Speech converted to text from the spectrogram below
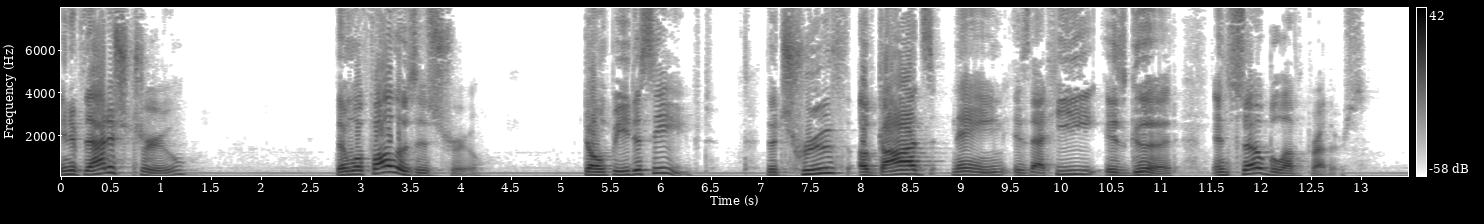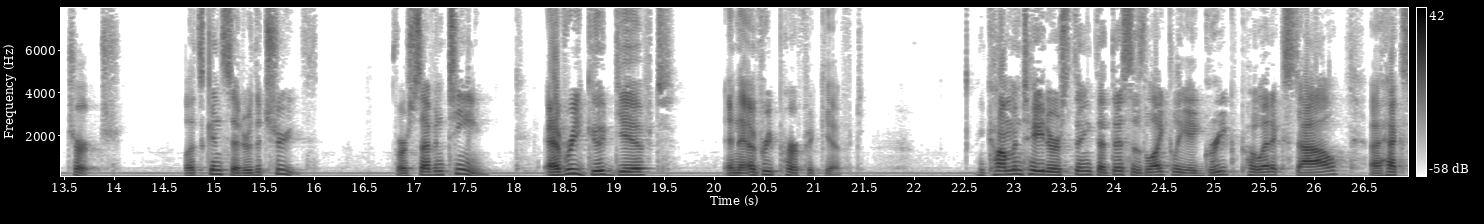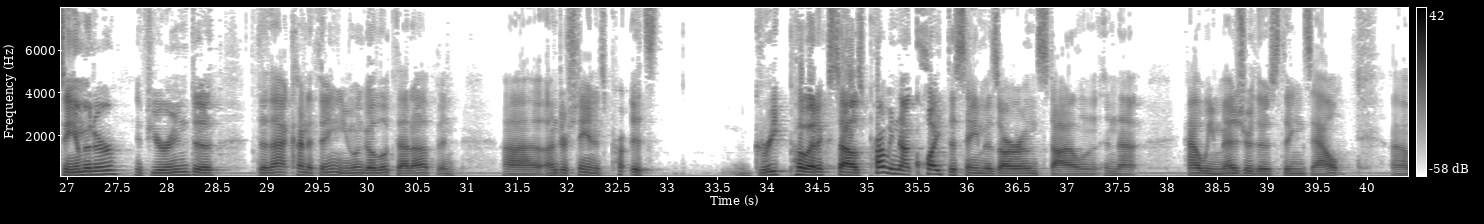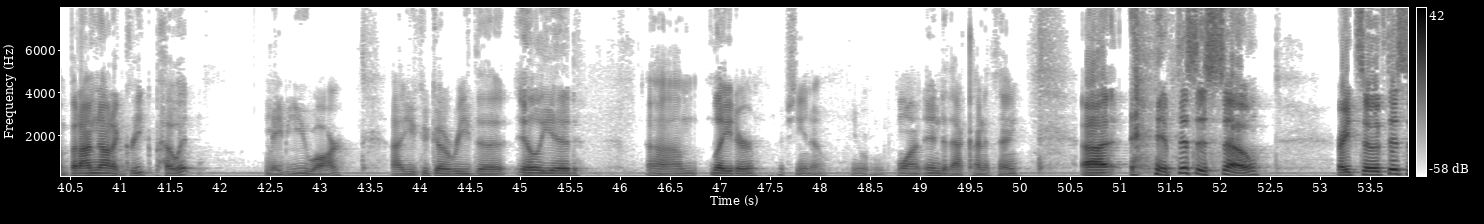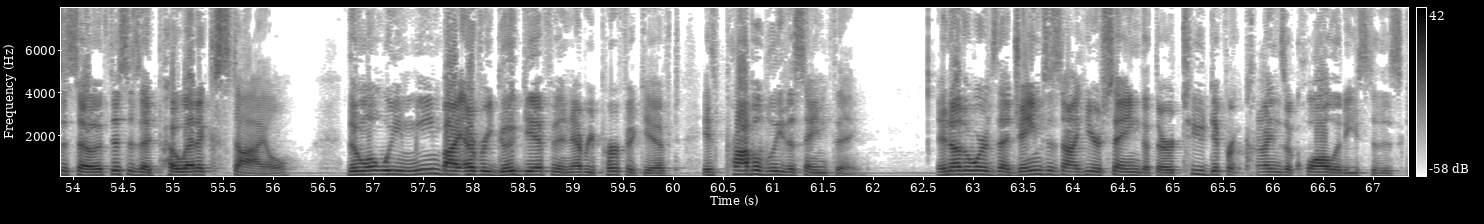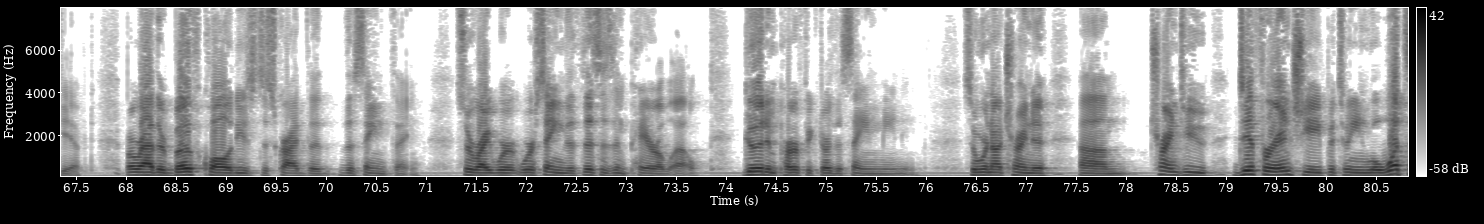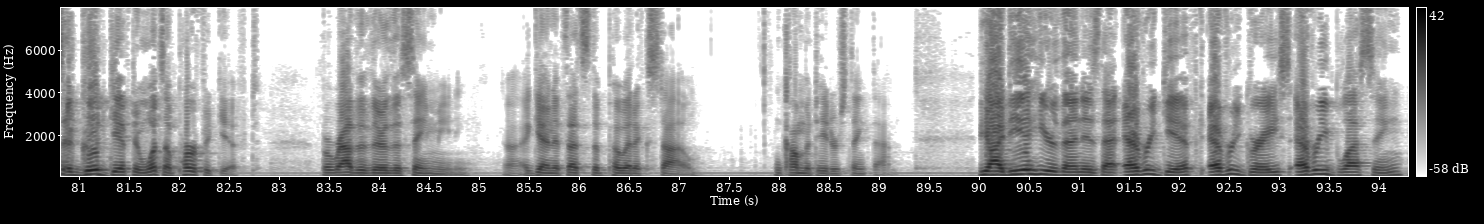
And if that is true, then what follows is true. Don't be deceived. The truth of God's name is that He is good. And so, beloved brothers, church, let's consider the truth. Verse 17 Every good gift and every perfect gift and commentators think that this is likely a Greek poetic style, a hexameter. If you're into to that kind of thing, you want to go look that up and uh, understand it's it's Greek poetic style is probably not quite the same as our own style in, in that how we measure those things out. Uh, but I'm not a Greek poet. Maybe you are. Uh, you could go read the Iliad um, later if you know you want into that kind of thing. Uh, if this is so, Right? So if this is so, if this is a poetic style, then what we mean by every good gift and every perfect gift is probably the same thing. In other words, that James is not here saying that there are two different kinds of qualities to this gift, but rather both qualities describe the, the same thing. So, right, we're, we're saying that this is in parallel. Good and perfect are the same meaning. So, we're not trying to um, trying to differentiate between well, what's a good gift and what's a perfect gift but rather they're the same meaning. Uh, again, if that's the poetic style, and commentators think that. The idea here then is that every gift, every grace, every blessing,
